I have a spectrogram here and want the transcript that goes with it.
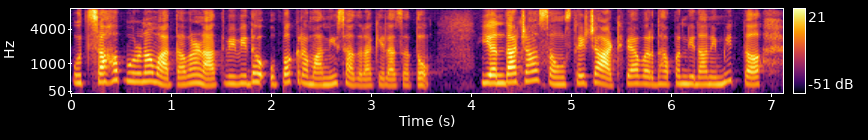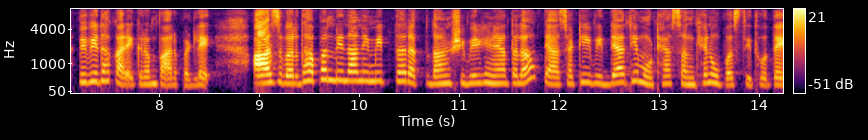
उत्साहपूर्ण वातावरणात विविध उपक्रमांनी साजरा केला जातो. यंदाच्या संस्थेच्या आठव्या वर्धापन दिनानिमित्त विविध कार्यक्रम पार पडले. आज वर्धापन दिनानिमित्त रक्तदान शिबिर घेण्यात आलं. त्यासाठी विद्यार्थी मोठ्या संख्येनं उपस्थित होते.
